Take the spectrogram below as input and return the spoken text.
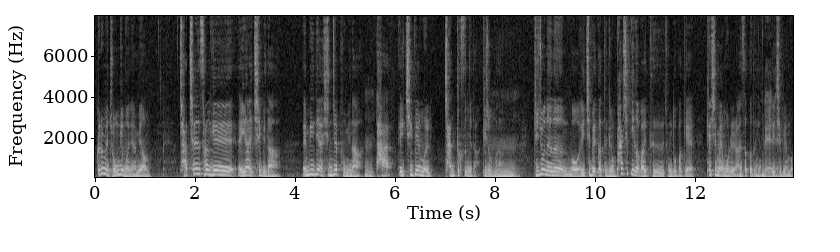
그러면 좋은 게 뭐냐면 자체 설계 AI 칩이나 엔비디아 신제품이나 음. 다 HBM을 잔뜩 씁니다. 기존보다. 음. 기존에는 뭐 HBM 같은 경우 80GB 정도밖에 캐시 메모리를 안 썼거든요. 네네. HBM은.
